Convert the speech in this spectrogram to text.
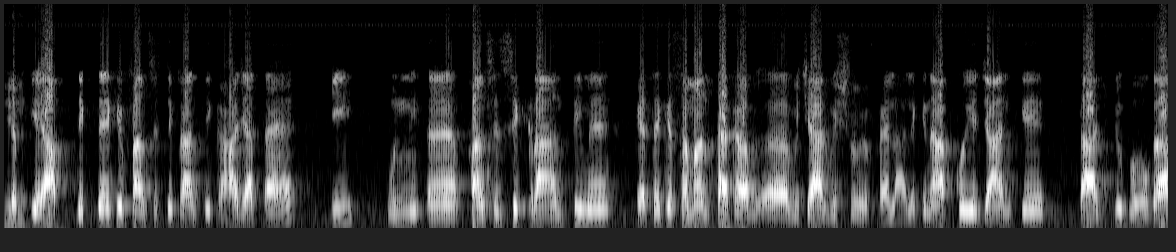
जबकि आप देखते हैं कि फ्रांसीसी क्रांति कहा जाता है कि फ्रांसीसी क्रांति में कहते हैं कि समानता का विचार विश्व में फैला। लेकिन आपको ये जान के ताजुब होगा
